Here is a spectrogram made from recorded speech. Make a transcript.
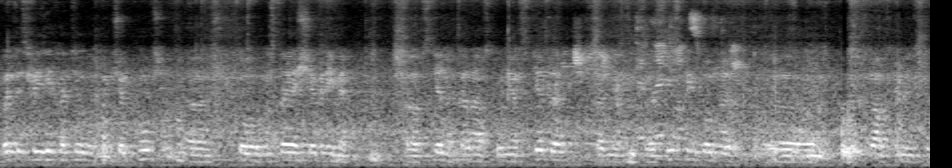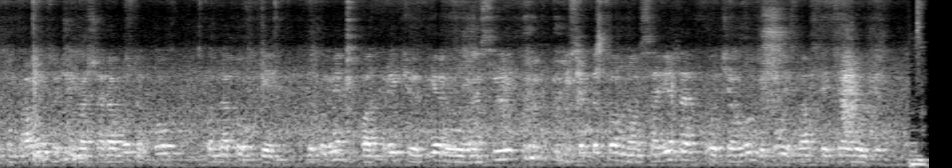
В этой связи хотел бы подчеркнуть, э, что в настоящее время э, в стенах Казанского университета совместно с российским тоже э, исламским институтом проводится очень большая работа по подготовке документов по открытию первого в России диссертационного совета по теологии, по исламской теологии.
